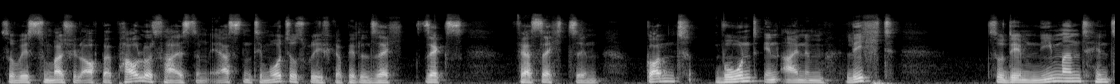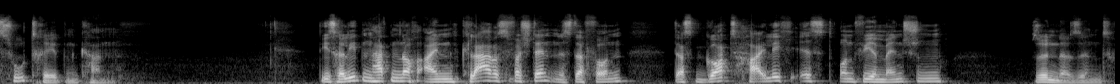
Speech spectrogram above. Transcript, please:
So wie es zum Beispiel auch bei Paulus heißt im 1. Timotheusbrief, Kapitel 6, Vers 16. Gott wohnt in einem Licht, zu dem niemand hinzutreten kann. Die Israeliten hatten noch ein klares Verständnis davon, dass Gott heilig ist und wir Menschen Sünder sind.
